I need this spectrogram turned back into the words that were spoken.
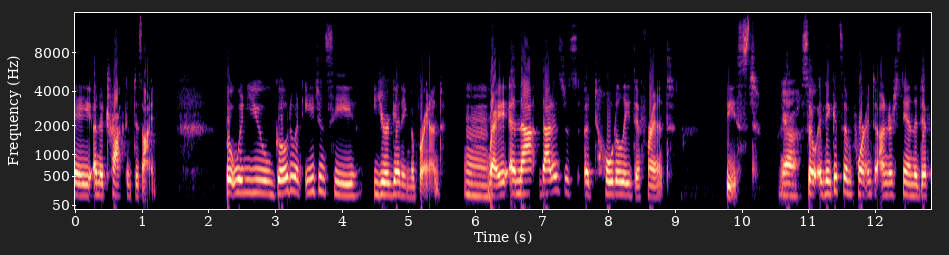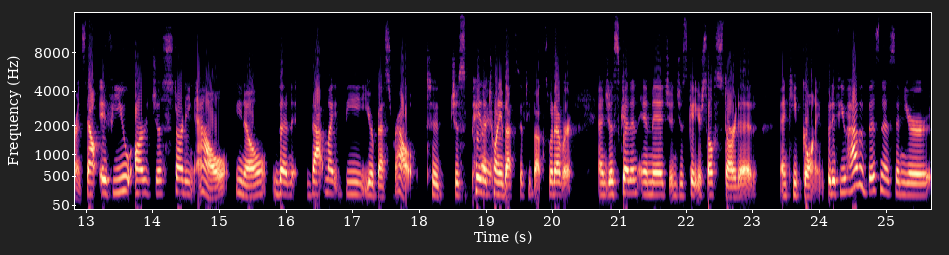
a an attractive design. But when you go to an agency, you're getting a brand, Mm, right? And that that is just a totally different beast. Yeah. So I think it's important to understand the difference. Now, if you are just starting out, you know, then that might be your best route to just pay the 20 bucks, 50 bucks, whatever, and just get an image and just get yourself started and keep going. But if you have a business and you're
